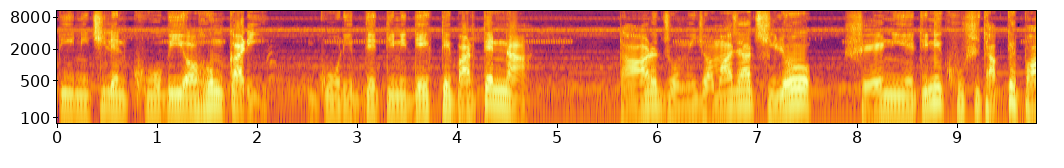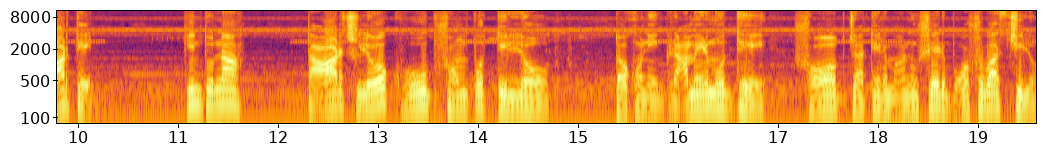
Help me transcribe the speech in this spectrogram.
তিনি ছিলেন খুবই অহংকারী। গরিবদের তিনি দেখতে পারতেন না। তার জমি জমা যা ছিল, সে নিয়ে তিনি খুশি থাকতে পারতেন। কিন্তু না, তার ছিল খুব সম্পত্তির লোভ। তখন এই গ্রামের মধ্যে সব জাতের মানুষের বসবাস ছিল।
